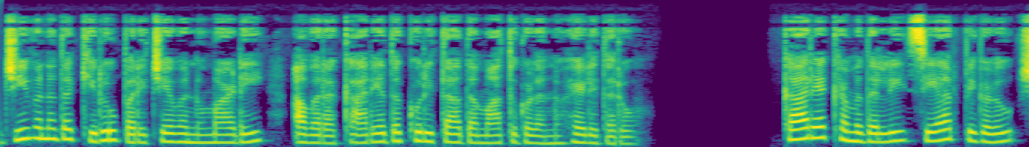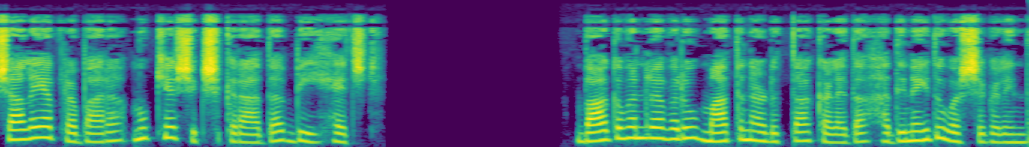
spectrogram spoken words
ಜೀವನದ ಕಿರು ಪರಿಚಯವನ್ನು ಮಾಡಿ ಅವರ ಕಾರ್ಯದ ಕುರಿತಾದ ಮಾತುಗಳನ್ನು ಹೇಳಿದರು. ಕಾರ್ಯಕ್ರಮದಲ್ಲಿ ಸಿಆರ್ಪಿಗಳು ಶಾಲೆಯ ಪ್ರಭಾರ ಮುಖ್ಯ ಶಿಕ್ಷಕರಾದ ಬಿಎಚ್. ಭಾಗವನ್ರವರು ಮಾತನಾಡುತ್ತಾ ಕಳೆದ ಹದಿನೈದು ವರ್ಷಗಳಿಂದ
